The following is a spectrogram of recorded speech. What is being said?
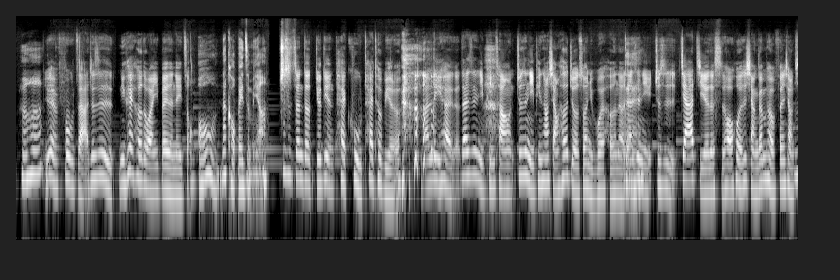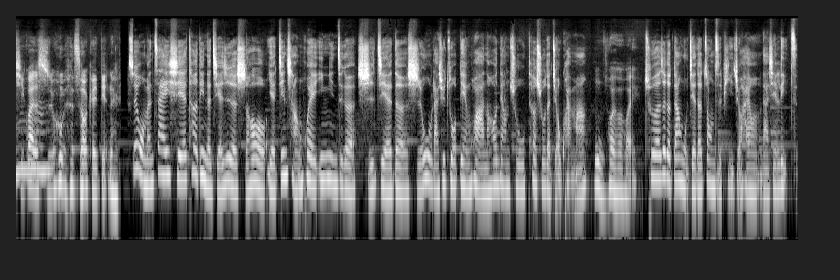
有点复杂，就是你可以喝得完一杯的那种。哦，那口碑怎么样？就是真的有点太酷、太特别了，蛮厉害的。但是你平常就是你平常想喝酒的时候，你不会喝呢。但是你就是佳节的时候，或者是想跟朋友分享奇怪的食物的时候，可以点那个。所以我们在一些特定的节日的时候，也经常会因应这个时节的食物来去做变化，然后酿出特殊的酒款吗？嗯，会会会。除了这个端午节的粽子啤酒，还有哪些例子？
